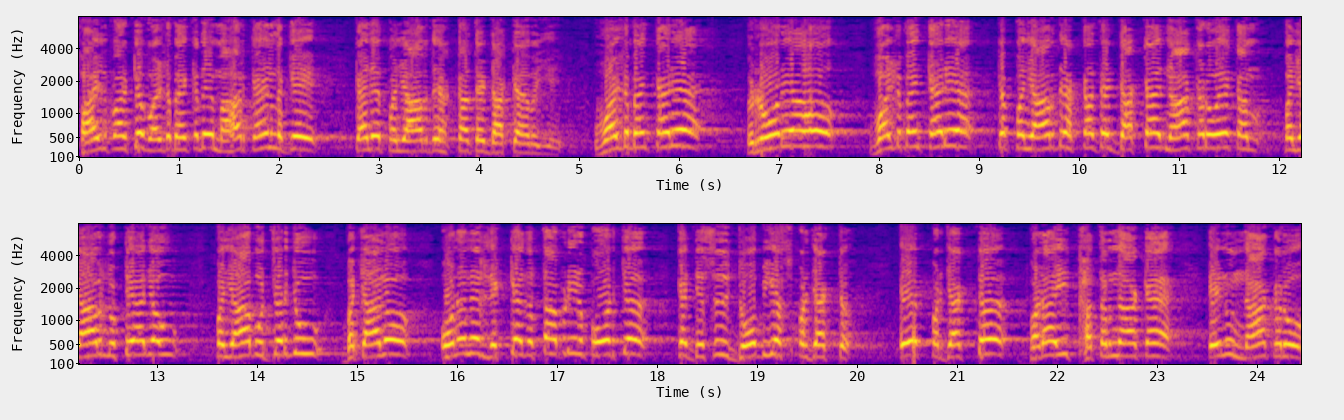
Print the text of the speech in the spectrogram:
ਫਾਈਲ ਪੜ੍ਹ ਕੇ ਵਰਲਡ ਬੈਂਕ ਦੇ ਮਾਹਰ ਕਹਿਣ ਲੱਗੇ, ਕਹਿੰਦੇ ਪੰਜਾਬ ਦੇ ਹੱਕਾਂ ਤੇ ਡਾਕਾ ਹੈ ਬਈਏ ਵਰਲਡ ਬੈਂਕ ਕਹਿ ਰਿਹਾ, ਰੋ ਰਿਹਾ ਹੋ ਵਰਲਡ ਬੈਂਕ ਕਹਿ ਰਿਹਾ ਕਿ ਪੰਜਾਬ ਦੇ ਹੱਕਾਂ ਤੇ ਡਾਕਾ ਨਾ ਕਰੋ ਇਹ ਕੰਮ। ਪੰਜਾਬ ਲੁੱਟਿਆ ਜਾਊ, ਪੰਜਾਬ ਉੱਜੜ ਜੂ, ਬਚਾ ਲਓ। ਉਹਨਾਂ ਨੇ ਲਿਖ ਕੇ ਦਿੱਤਾ ਆਪਣੀ ਰਿਪੋਰਟ 'ਚ ਕਿ ਦਿਸ ਇਜ਼ ਡੋਬੀਅਸ ਪ੍ਰੋਜੈਕਟ ਇਹ ਪ੍ਰੋਜੈਕਟ ਬੜਾ ਹੀ ਖਤਰਨਾਕ ਹੈ। ਇਹਨੂੰ ਨਾ ਕਰੋ।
